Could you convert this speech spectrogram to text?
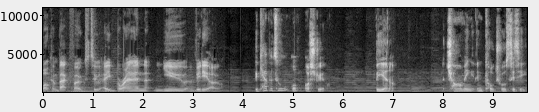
Welcome back folks to a brand new video. The capital of Austria, Vienna, a charming and cultural city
